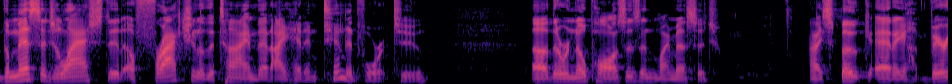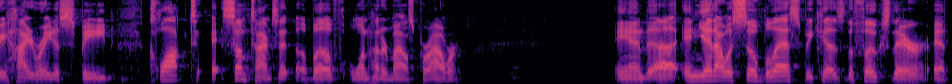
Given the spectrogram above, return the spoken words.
the message lasted a fraction of the time that I had intended for it to. Uh, there were no pauses in my message. I spoke at a very high rate of speed, clocked at, sometimes at above 100 miles per hour. And, uh, and yet I was so blessed because the folks there at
